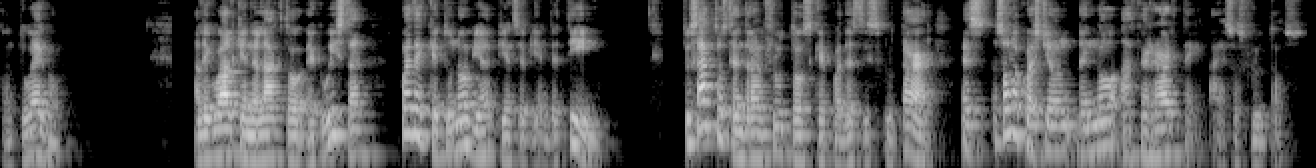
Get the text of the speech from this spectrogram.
con tu ego. Al igual que en el acto egoísta, puede que tu novia piense bien de ti. Tus actos tendrán frutos que puedes disfrutar. Es solo cuestión de no aferrarte a esos frutos.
